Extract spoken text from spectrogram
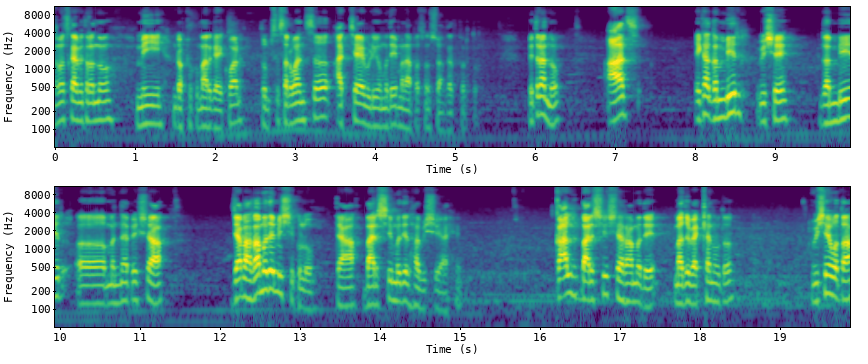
नमस्कार मित्रांनो मी डॉक्टर कुमार गायकवाड तुमचं सर्वांचं आजच्या या व्हिडिओमध्ये मनापासून स्वागत करतो. मित्रांनो आज एका गंभीर विषय गंभीर म्हणण्यापेक्षा ज्या भागामध्ये मी शिकलो त्या बार्शीमधील हा विषय आहे. काल बार्शी शहरामध्ये माझं व्याख्यान होतं. विषय होता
